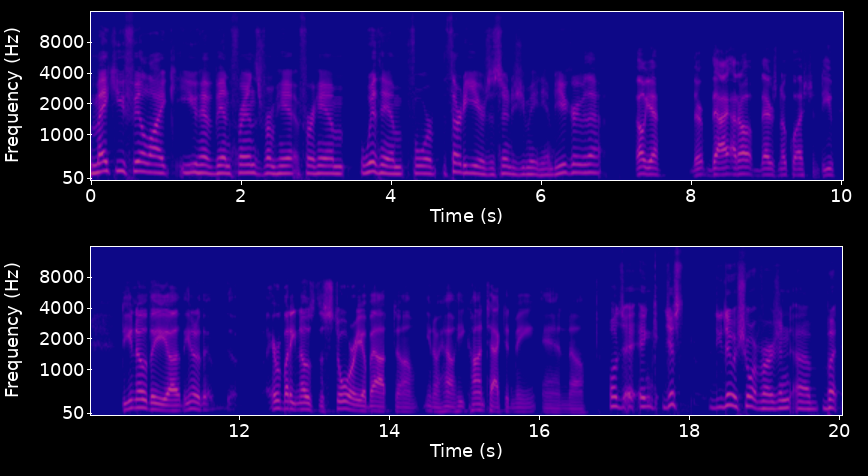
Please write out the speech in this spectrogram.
make you feel like you have been friends from him for him with him for 30 years as soon as you meet him. Do you agree with that? Oh yeah. There I, I don't there's no question. Do you do you know the uh, you know the, the everybody knows the story about um, you know how he contacted me and uh, well just do a short version uh, but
